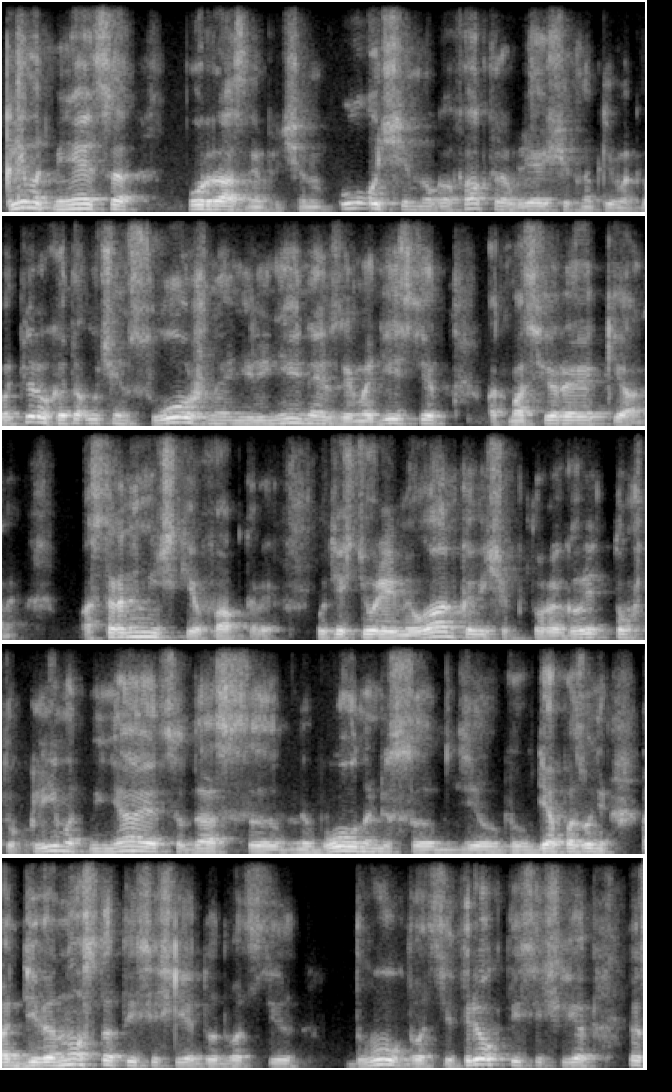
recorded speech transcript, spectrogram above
Климат меняется по разным причинам. Очень много факторов, влияющих на климат. Во-первых, это очень сложное, нелинейное взаимодействие атмосферы и океана. Астрономические факторы. Вот есть теория Миланковича, которая говорит о том, что климат меняется да, с волнами с, в диапазоне от 90 тысяч лет до 20 2-23 тысяч лет. Это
